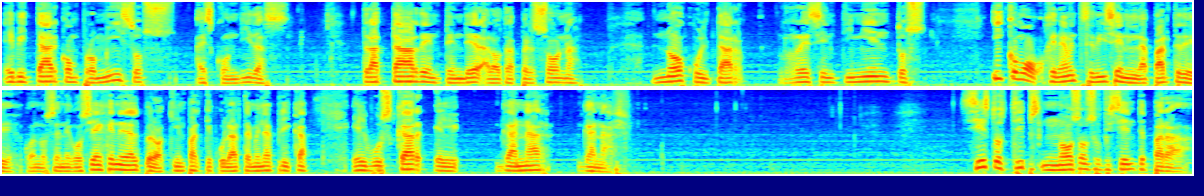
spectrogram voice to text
evitar compromisos a escondidas, tratar de entender a la otra persona, no ocultar resentimientos. Y como generalmente se dice en la parte de cuando se negocia en general, pero aquí en particular también aplica el buscar el ganar ganar. Si estos tips no son suficientes para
